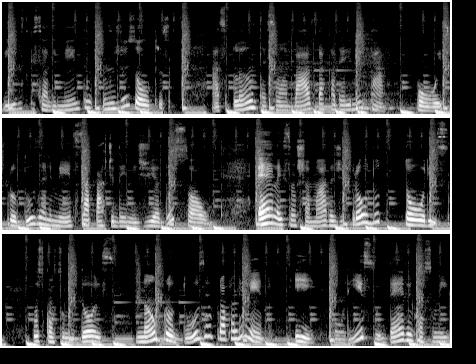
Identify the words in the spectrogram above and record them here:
vivos que se alimentam uns dos outros. As plantas são a base da cadeia alimentar, pois produzem alimentos a partir da energia do sol. Elas são chamadas de produtores. Os consumidores não produzem o próprio alimento e, por isso, devem consumir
